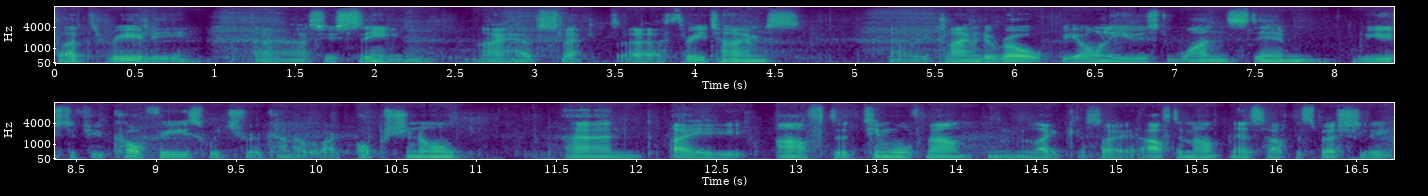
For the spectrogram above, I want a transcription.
But really, uh, as you've seen, I have slept uh, three times. Uh, we climbed a rope. We only used one stim. We used a few coffees, which were kind of like optional. And I, after Timberwolf Mountain, like, sorry, after Mountain Heart especially,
